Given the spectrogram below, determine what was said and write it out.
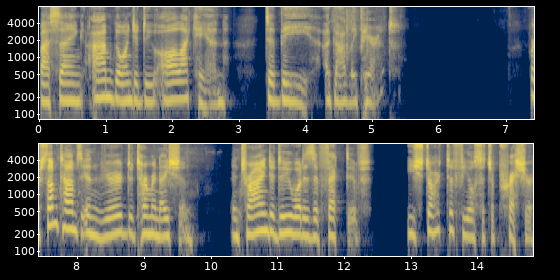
by saying, I'm going to do all I can to be a godly parent? For sometimes in your determination and trying to do what is effective, you start to feel such a pressure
